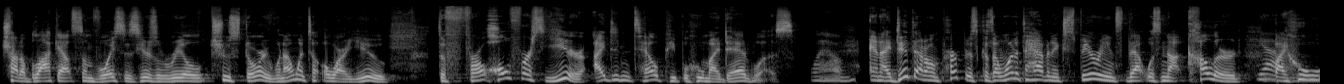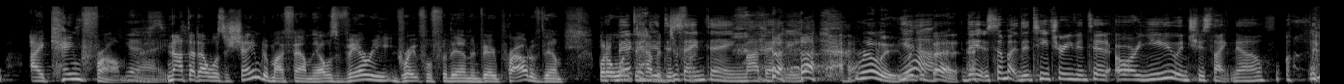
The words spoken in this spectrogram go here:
try to block out some voices. Here's a real true story. When I went to ORU, the whole first year, I didn't tell people who my dad was. Wow. And I did that on purpose because I wanted to have an experience that was not colored yeah. by who I came from. Yes. Not that I was ashamed of my family. I was very grateful for them and very proud of them. But Rebecca I wanted to have did a the same thing, my baby. really? Yeah. Look at that. They, somebody, the teacher even said, oh, "Are you?" And she's like, "No." and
